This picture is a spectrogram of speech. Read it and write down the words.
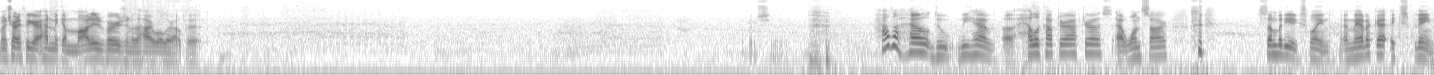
I'm gonna try to figure out how to make a modded version of the high roller outfit. Oh shit. how the hell do we have a helicopter after us at one star? Somebody explain. America, explain.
